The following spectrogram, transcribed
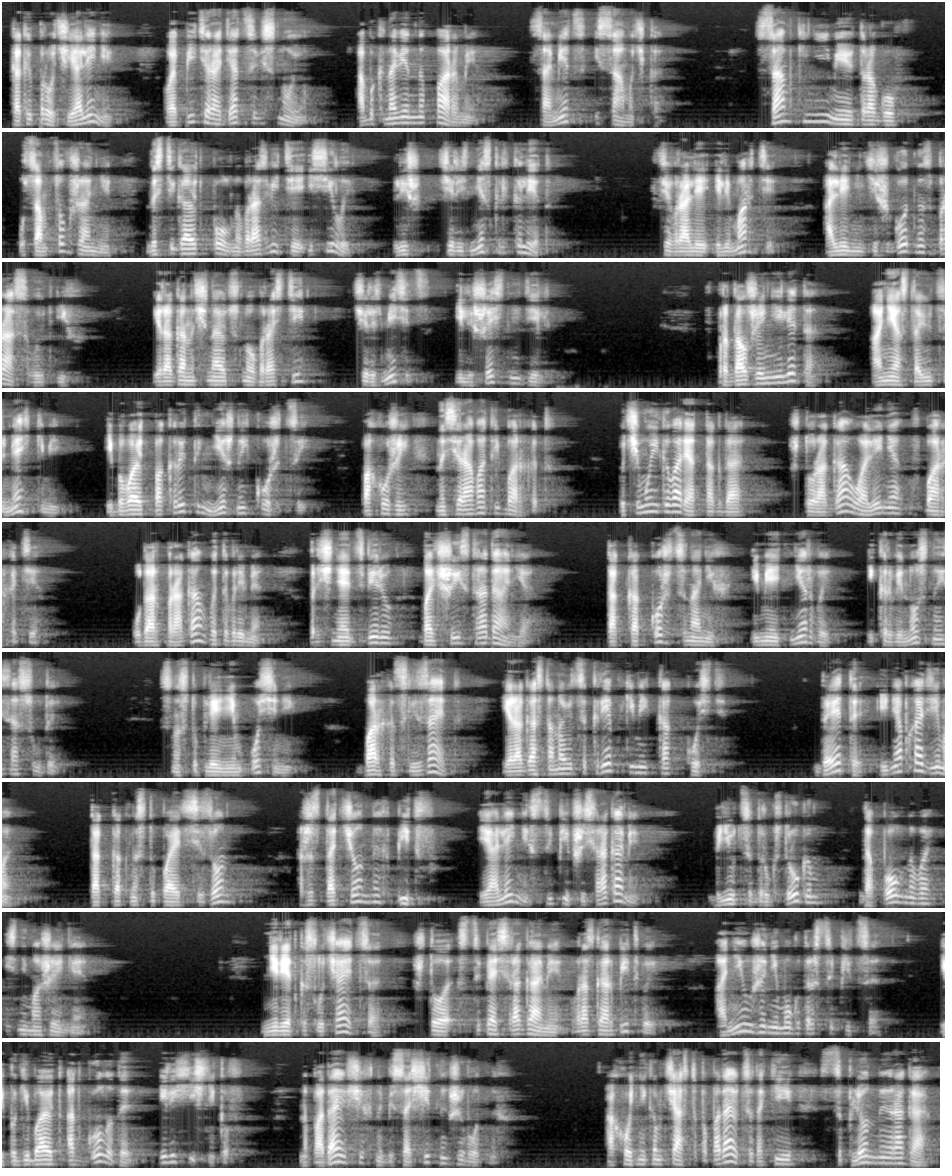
Как и прочие олени, вапити родятся весною, обыкновенно парами – самец и самочка. Самки не имеют рогов, у самцов же они достигают полного развития и силы лишь через несколько лет. В феврале или марте олени ежегодно сбрасывают их, и рога начинают снова расти через месяц или шесть недель. В продолжении лета они остаются мягкими и бывают покрыты нежной кожицей, похожей на сероватый бархат – Почему и говорят тогда, что рога у оленя в бархате. Удар по рогам в это время причиняет зверю большие страдания, так как кожица на них имеет нервы и кровеносные сосуды. С наступлением осени бархат слезает, и рога становятся крепкими, как кость. Да это и необходимо, так как наступает сезон ожесточенных битв, и олени, сцепившись рогами, бьются друг с другом до полного изнеможения. Нередко случается, что, сцепясь рогами в разгар битвы, они уже не могут расцепиться и погибают от голода или хищников, нападающих на беззащитных животных. Охотникам часто попадаются такие сцепленные рога,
